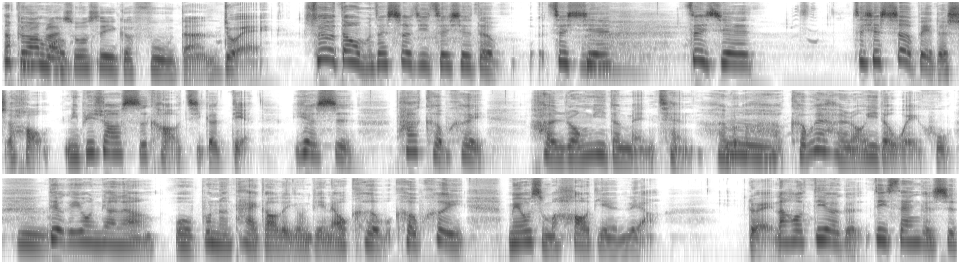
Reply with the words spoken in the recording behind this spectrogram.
那对他们来说是一个负担。对，所以当我们在设计这些的这些这些这些设备的时候，你必须要思考几个点：一个是它可不可以很容易的 maintain，很、嗯可不可以很容易的维护？嗯第二个用电量，我不能太高的用电量，我可可不可以没有什么耗电量？对，然后第二个、第三个是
